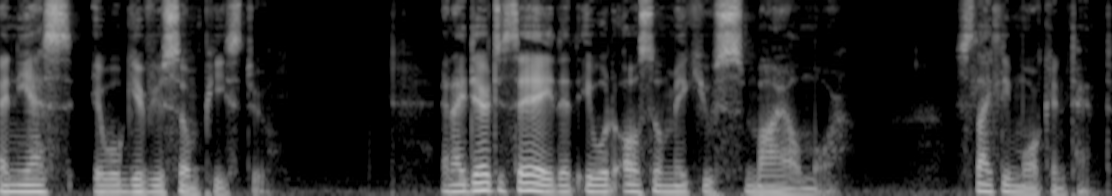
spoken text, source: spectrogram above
And yes, it will give you some peace too. And I dare to say that it would also make you smile more, slightly more content.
